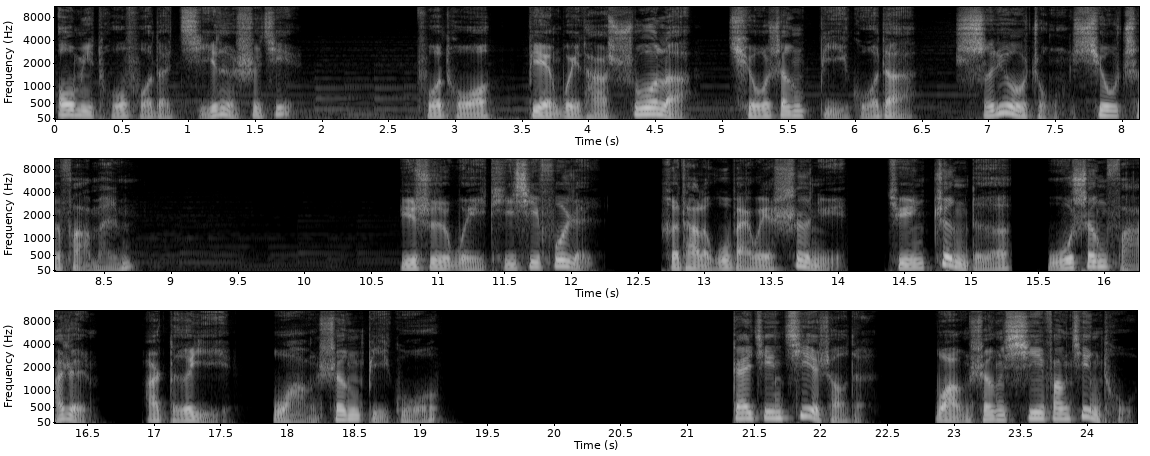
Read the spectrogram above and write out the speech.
阿弥陀佛的极乐世界，佛陀便为他说了求生彼国的十六种修持法门。于是韦提希夫人和他的五百位侍女均证得无生法忍，而得以往生彼国。该经介绍的往生西方净土，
